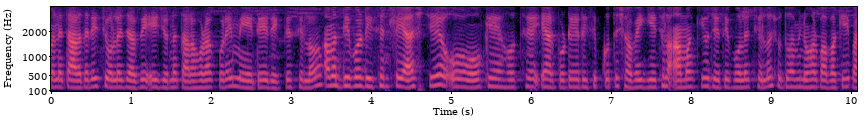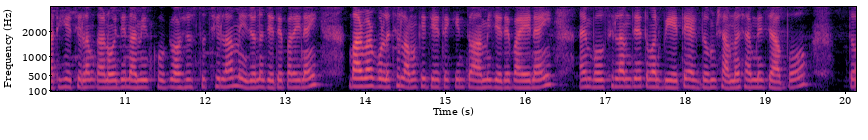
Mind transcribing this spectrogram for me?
মানে তাড়াতাড়ি চলে যাবে, এই জন্য তাড়াহুড়া করে মেয়েটাই দেখতেছিল। আমার দেবর রিসেন্টলি আসছে। ও, ওকে হচ্ছে এয়ারপোর্টে রিসিভ করতে সবাই গিয়েছিল। আমাকেও যেতে বলেছিল। শুধু আমি নোহার বাবাকেই পাঠিয়েছিলাম। কারণ ওই দিন আমি খুবই অসুস্থ ছিলাম, এই জন্য যেতে পারি নাই। বারবার বলেছিল আমাকে যেতে, কিন্তু আমি যেতে পারি নাই। আমি বলছিলাম যে তোমার বিয়েতে একদম সামনাসামনি যাব। তো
